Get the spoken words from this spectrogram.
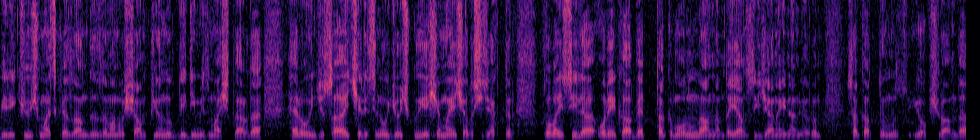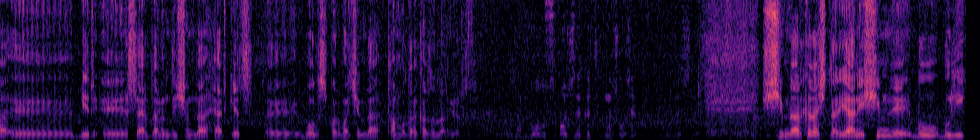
1-2-3 maç kazandığı zaman o şampiyonluk dediğimiz maçlarda her oyuncu saha içerisinde o coşkuyu yaşamaya çalışacaktır. Dolayısıyla o rekabet takıma olumlu anlamda yansıyacağına inanıyorum. Sakatlığımız yok şu anda. Ee, bir e, Serdar'ın dışında herkes e, Boluspor maçında tam olarak hazırlanıyoruz. Hocam Bolu Spor için de kritik maç olacak. Şimdi arkadaşlar yani şimdi bu bu lig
